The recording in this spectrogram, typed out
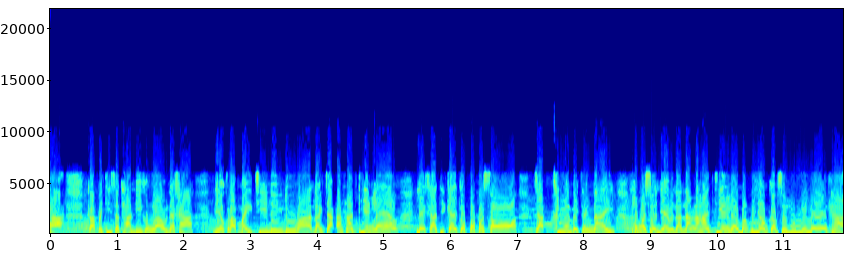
ค่ะ กลับไปที่สถานีของเรานะคะ เดี๋ยวกลับมาอีกทีหนึ่งดูว่าหลังจากอาหารเที่ยงแล้วเลขาธิการกปปสจะเคลื่อนไปทางไหน เพราะว่าส่วนใหญ่เวลาหลังอาหารเที่ยงแล้วมักไม่ยอมกลับสวนลุมง่ายๆค่ะ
